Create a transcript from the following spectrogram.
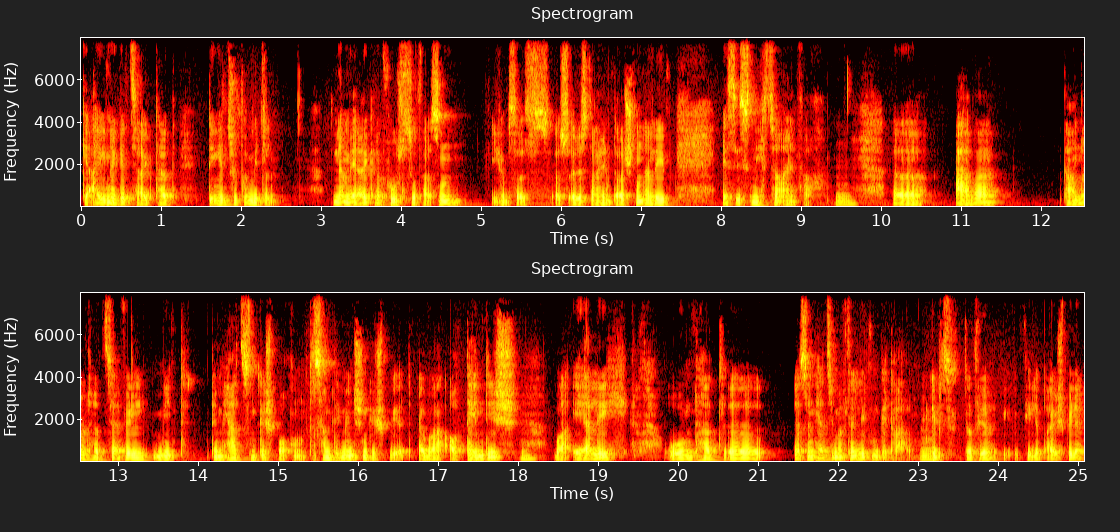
geeignet gezeigt hat, Dinge zu vermitteln. In Amerika Fuß zu fassen, ich habe es als, als Österreicher in Deutschland erlebt, es ist nicht so einfach. Mhm. Äh, aber Arnold hat sehr viel mit dem Herzen gesprochen. Das haben die Menschen gespürt. Er war authentisch, mhm. war ehrlich und hat äh, ja, sein Herz immer auf den Lippen getragen. Mhm. Gibt es dafür viele Beispiele.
